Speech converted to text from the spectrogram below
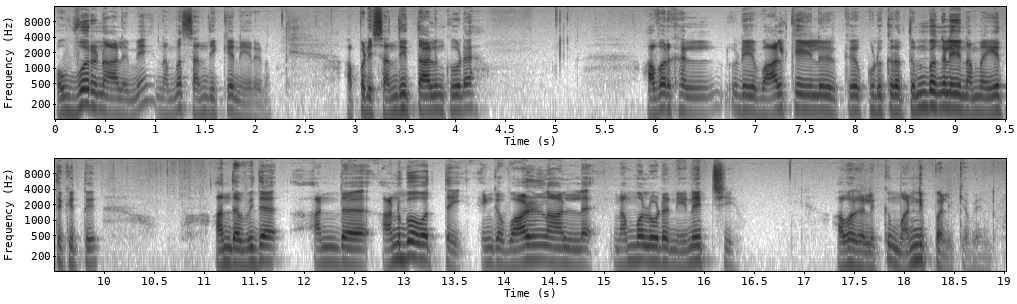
ஒவ்வொரு நாளுமே நம்ம சந்திக்க நேரிடும். அப்படி சந்தித்தாலும் கூட அவர்களுடைய வாழ்க்கையில் இருக்க கொடுக்குற துன்பங்களையும் நம்ம ஏற்றுக்கிட்டு அந்த வித அந்த அனுபவத்தை எங்கள் வாழ்நாளில் நம்மளுடன் இணைச்சி அவர்களுக்கு மன்னிப்பு அளிக்க வேண்டும்.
